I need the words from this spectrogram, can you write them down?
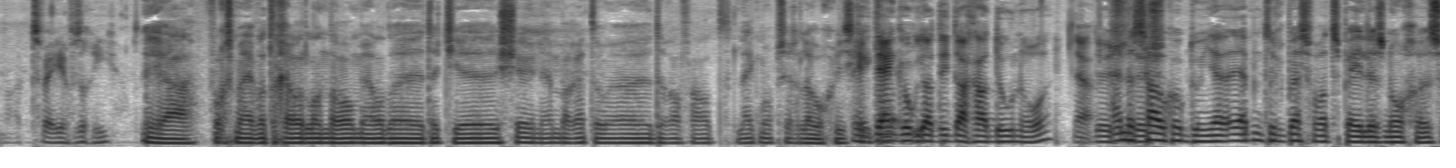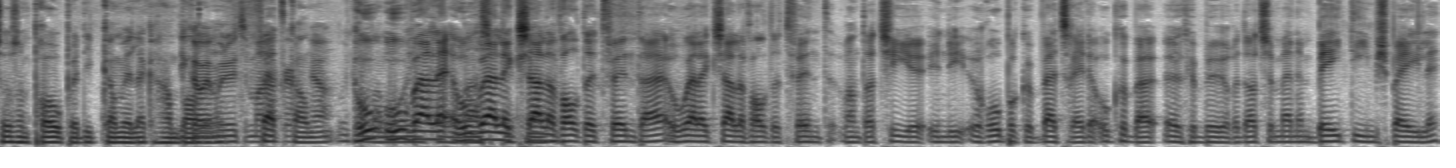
Nou, twee of drie. Ja, volgens mij wat de Gelderlander al meldde, dat je Schöne en Barretto eh, eraf haalt, lijkt me op zich logisch. ik denk ja, ook dat hij dat gaat doen hoor. Ja. Dus, en dat dus zou ik ook doen. Je hebt natuurlijk best wel wat spelers nog, eh, zoals een Proper, die kan weer lekker gaan Die kan ballen. weer minuten Vet maken, kan. ja. die kan Hoe, hoewel, in hoewel ik zelf altijd vind, hè, hoewel ik zelf altijd vind, want dat zie je in die Europa Cup wedstrijden ook eh, gebeuren, dat ze met een B-team spelen.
